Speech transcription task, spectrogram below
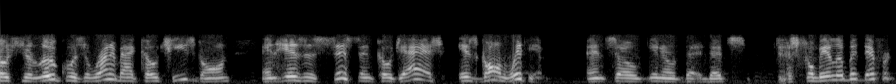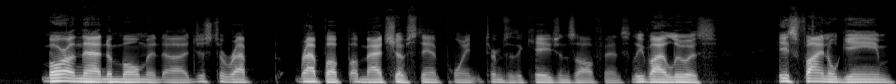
Coach Juluke was the running back coach. He's gone, and his assistant, Coach Ash, is gone with him. And so, you know, that, that's just going to be a little bit different. More on that in a moment. Uh, just to wrap wrap up a matchup standpoint in terms of the Cajuns' offense, Levi Lewis, his final game,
